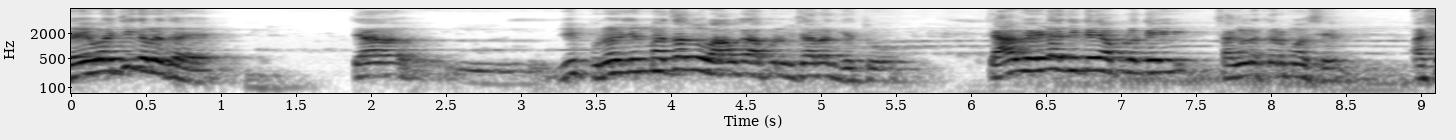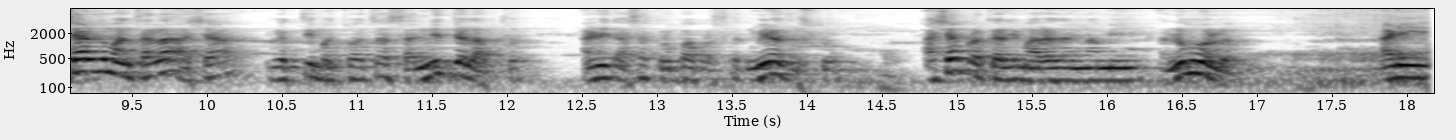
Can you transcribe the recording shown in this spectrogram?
दैवाची गरज आहे. त्या जे पुनर्जन्माचा जो भाग आपण विचारात घेतो त्यावेळेला जे काही आपलं काही चांगलं कर्म असेल अशा माणसाला अशा व्यक्तिमत्वाचं सान्निध्य लाभतं आणि असा कृपाप्रसाद मिळत असतो. अशा प्रकारे महाराजांना मी अनुभवलं. आणि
